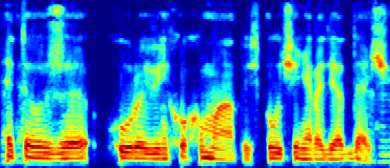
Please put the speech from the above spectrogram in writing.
Это уже уровень хохма, то есть получение ради отдачи.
